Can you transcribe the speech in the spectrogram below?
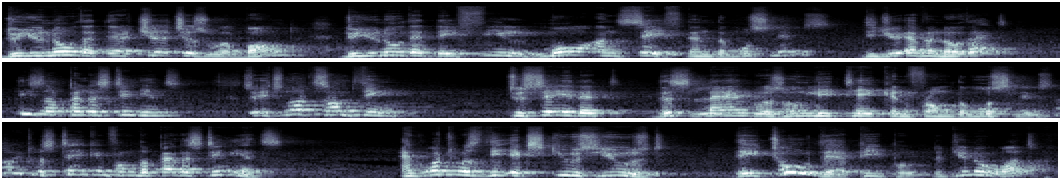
Do you know that their churches were bombed? Do you know that they feel more unsafe than the Muslims? Did you ever know that? These are Palestinians. So it's not something to say that this land was only taken from the Muslims. No, it was taken from the Palestinians. And what was the excuse used? They told their people that, you know what?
